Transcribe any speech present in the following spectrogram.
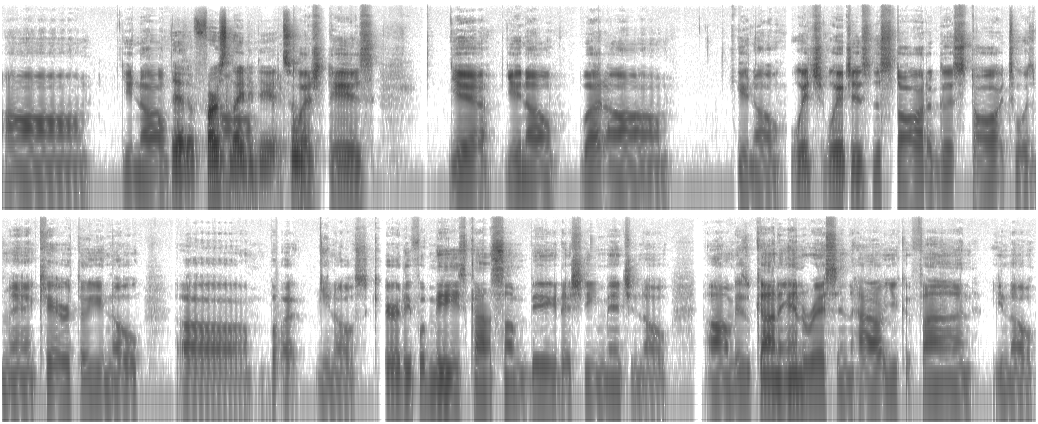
Um, you know, Yeah, the first lady um, did the too. The question is, yeah, you know, but um, you know, which which is the start, a good start to his man character, you know. Uh, but you know, security for me is kind of something big that she mentioned though. Um, it's kind of interesting how you could find, you know,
